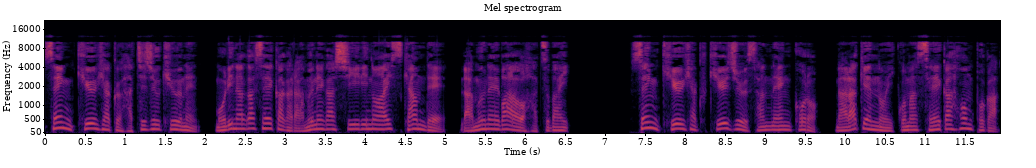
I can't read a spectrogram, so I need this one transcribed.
1989年、森永製菓がラムネ菓子入りのアイスキャンデー、ラムネバーを発売。1993年頃、奈良県の生駒製菓本舗が、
